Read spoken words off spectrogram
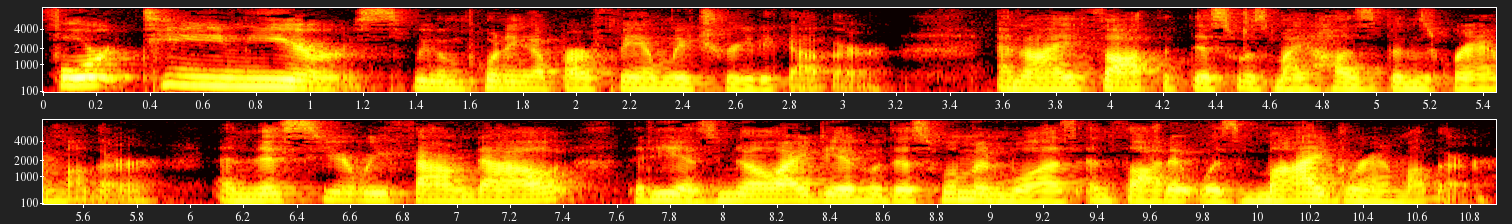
14 years we've been putting up our family tree together and i thought that this was my husband's grandmother and this year we found out that he has no idea who this woman was and thought it was my grandmother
